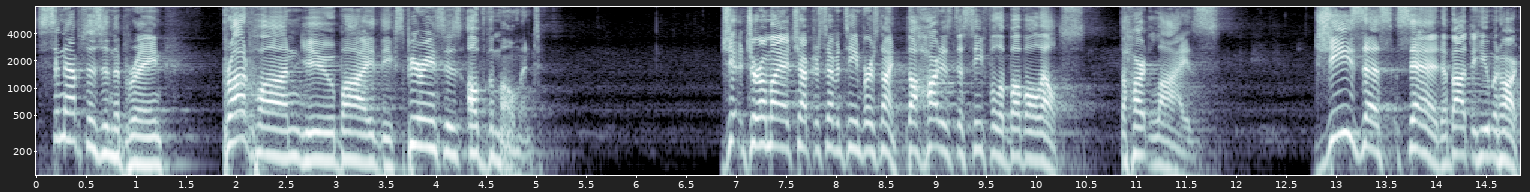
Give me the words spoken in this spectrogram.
synapses in the brain brought upon you by the experiences of the moment. Jeremiah chapter 17, verse 9 the heart is deceitful above all else, the heart lies. Jesus said about the human heart,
